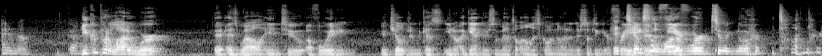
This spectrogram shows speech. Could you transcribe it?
I don't know. Go ahead. You could put a lot of work a- as well into avoiding your children because you know again there's some mental illness going on and there's something you're afraid of. It takes of. a There's lot fear. of work to ignore a toddler.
